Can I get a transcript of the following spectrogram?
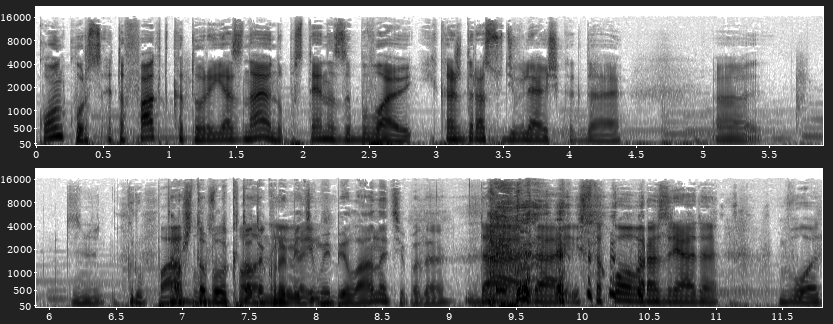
конкурс, это факт, который я знаю, но постоянно забываю. И каждый раз удивляюсь, когда э, группа Там что было кто-то, кроме. Димы Билана, типа, да? Да, да, из такого разряда. Вот.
